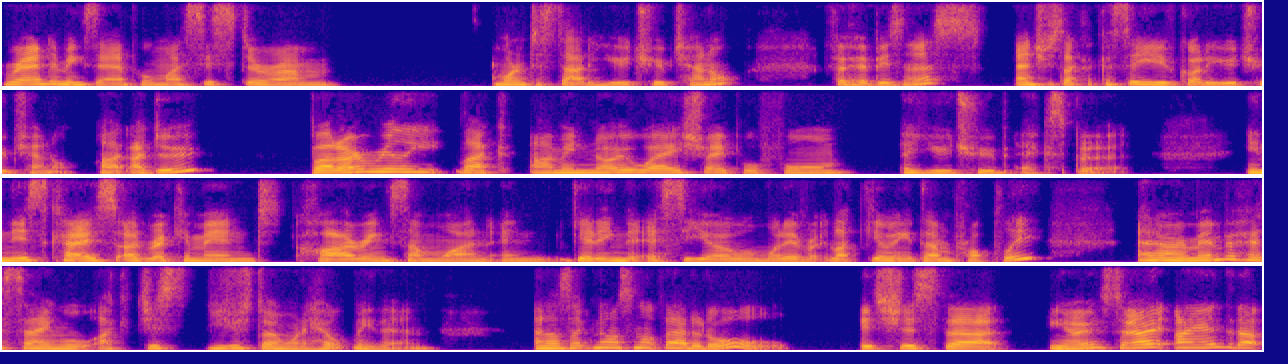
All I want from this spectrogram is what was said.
random example, my sister um wanted to start a YouTube channel for her business. And she's like, I can see you've got a YouTube channel. I, I do, but I really like, I'm in no way, shape, or form a YouTube expert. In this case, I'd recommend hiring someone and getting the SEO and whatever, like getting it done properly. And I remember her saying, Well, I just, you just don't want to help me then. And I was like, No, it's not that at all. It's just that, you know, so I, I ended up,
